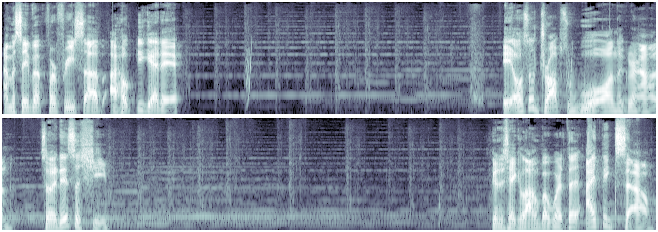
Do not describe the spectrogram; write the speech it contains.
I'm gonna save up for free sub. I hope you get it. It also drops wool on the ground. So it is a sheep. Gonna take long, but worth it? I think so.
